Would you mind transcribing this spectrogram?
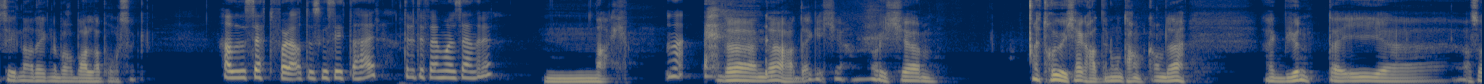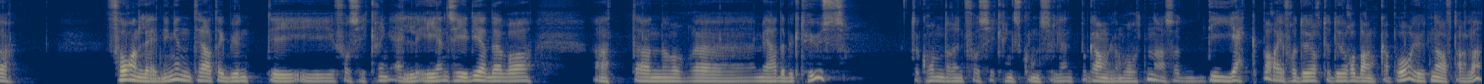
Siden hadde egentlig bare balla på seg. Hadde du sett for deg at du skulle sitte her 35 år senere? Nei. Nei. Det, det hadde jeg ikke. Og ikke Jeg tror ikke jeg hadde noen tanker om det. Jeg begynte i eh, Altså, foranledningen til at jeg begynte i, i forsikring eller i Gjensidige, det var uh, når uh, vi hadde bygd hus, så kom det en forsikringskonsulent på gamlemåten. Altså, de gikk bare fra dør til dør og banka på uten avtale.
